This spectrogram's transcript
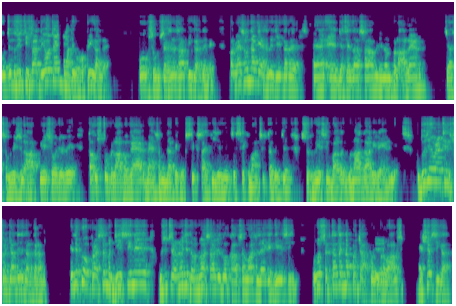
ਉੱਥੇ ਤੁਸੀਂ ਅਸਤੀਫਾ ਦਿਓ ਚਾਹੇ ਨਾ ਦਿਓ ਵੱਖਰੀ ਗੱਲ ਹੈ। ਉਹ ਸਹਿਜਾ ਸਾਹਿਬ ਕੀ ਕਰਦੇ ਨੇ? ਪਰ ਮੈਂ ਸਮਝਦਾ ਕਿ ਅਸਲੇ ਜੇਕਰ ਜਥੇਦਾਰ ਸਾਹਿਬ ਇਹਨਾਂ ਨੂੰ ਬੁਲਾ ਲੈਣ ਜਾਂ ਸਿੰਘ ਆਪ ਪੇਸ਼ ਹੋ ਜਾਵੇ ਤਾਂ ਉਸ ਤੋਂ ਬੁਲਾ ਬਗੈਰ ਮੈਂ ਸਮਝਦਾ ਕਿ ਸਿੱਖ ਸਾਈਕੀ ਦੇ ਵਿੱਚ ਸਿੱਖ ਮਾਨਸਿਕਤਾ ਦੇ ਵਿੱਚ ਸੁਖਬੀਰ ਸਿੰਘ ਬਾਦਲ ਗੁਨਾਹਗਾਰ ਹੀ ਰਹਿਣਗੇ। ਦੂਜੇ ਵਾਲਾ ਠੀਕ ਸੁਣ ਜਾਂਦੇ ਦੀ ਗੱਲ ਕਰਾਂਗੇ। ਇਹ ਦੇਖੋ ਪ੍ਰੋਫੈਸਰ ਮਨਜੀਤ ਸਿੰਘ ਨੇ 1994 ਚ ਦਮਦਮਾ ਸਾਹਿਬ ਜਦੋਂ ਖਾਲਸਾ ਮਾਰਚ ਲੈ ਕੇ ਗਏ ਸੀ ਉਦੋਂ ਸਖਤਾਂ ਦਾ ਇੰਨਾ ਪ੍ਰਚਾਰ। ਪ੍ਰਭਾਵ ਸੀ ਪ੍ਰੈਸ਼ਰ ਸੀਗਾ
